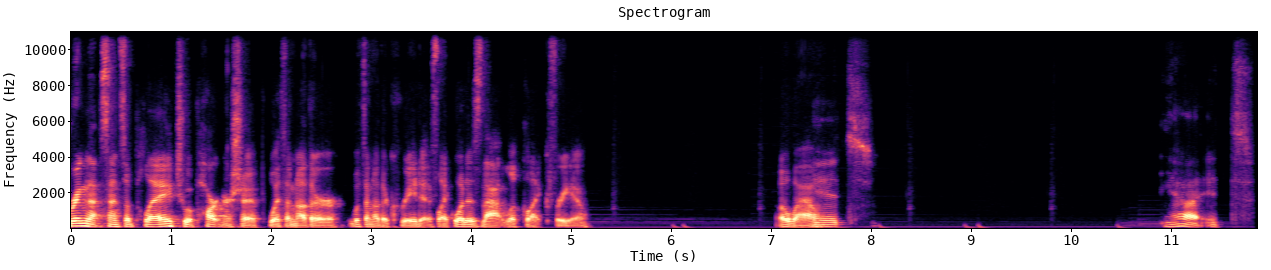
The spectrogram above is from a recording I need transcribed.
bring that sense of play to a partnership with another with another creative? Like what does that look like for you? Oh wow. It's yeah, it's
